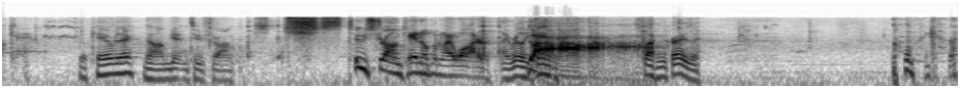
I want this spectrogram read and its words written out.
Okay. You okay over there? No, I'm getting too strong. It's too strong. Can't open my water. I really can't. It's fucking crazy. Oh my god.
